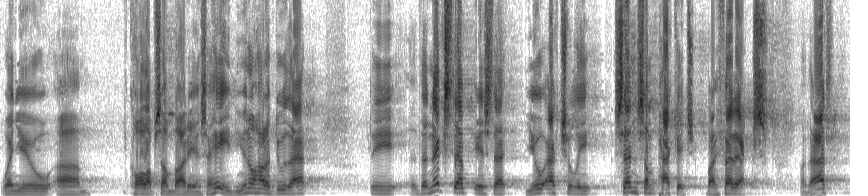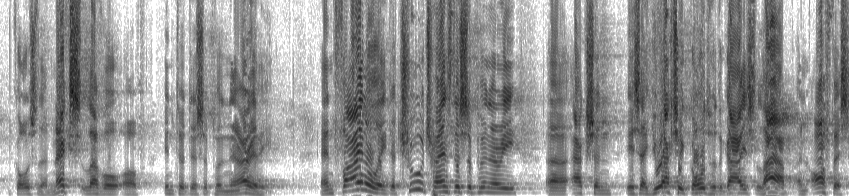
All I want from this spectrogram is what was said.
when you um, call up somebody and say, hey, do you know how to do that? The, the next step is that you actually send some package by FedEx. Now that goes to the next level of interdisciplinarity. And finally, the true transdisciplinary uh, action is that you actually go to the guy's lab and office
